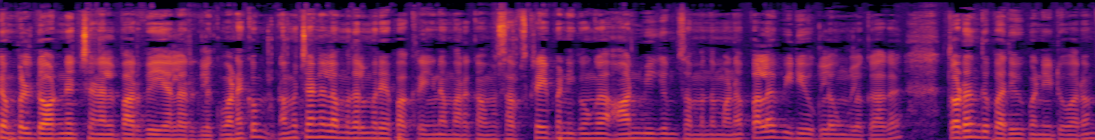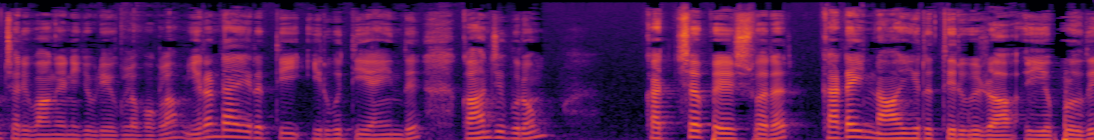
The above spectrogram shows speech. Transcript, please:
temple dot net channel பார்வையாளர்களுக்கு வணக்கம். நம்ம சேனலில் முதல் முறையாக பார்க்குறீங்கன்னா மறக்காமல் சப்ஸ்கிரைப் பண்ணிக்கோங்க. ஆன்மீகம் சம்பந்தமான பல வீடியோக்களை உங்களுக்காக தொடர்ந்து பதிவு பண்ணிட்டு வரோம். சரி வாங்க இன்னைக்கு வீடியோக்குள்ளே போகலாம். இரண்டாயிரத்தி இருபத்தி ஐந்து காஞ்சிபுரம் கச்சபேஸ்வரர் கடை ஞாயிறு திருவிழா எப்பொழுது?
